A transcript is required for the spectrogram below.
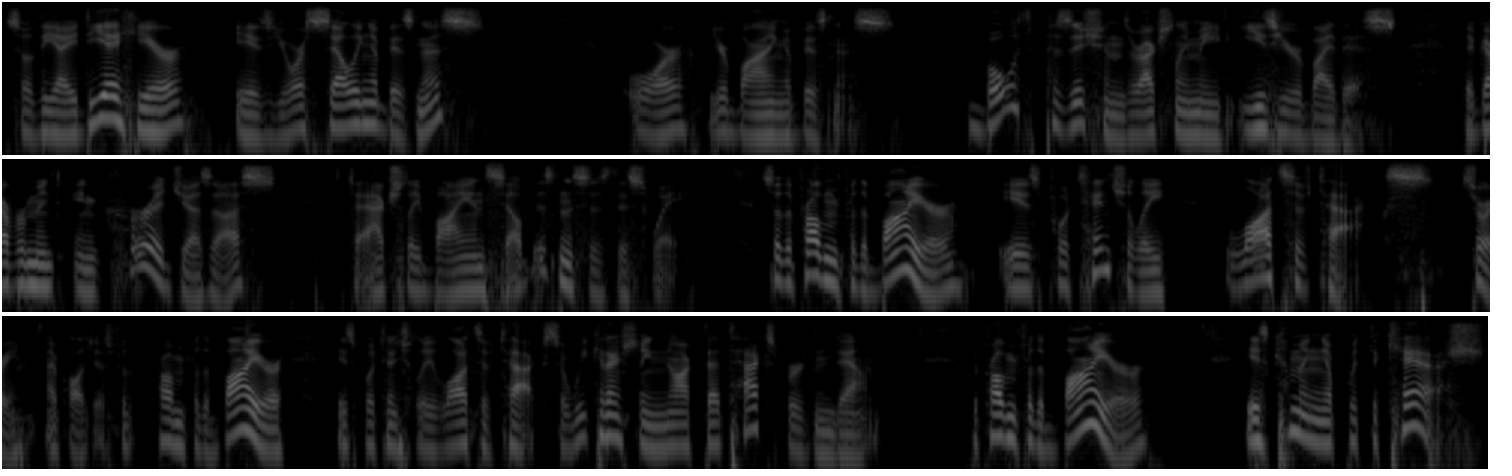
So the idea here is you're selling a business or you're buying a business. Both positions are actually made easier by this. The government encourages us to actually buy and sell businesses this way. So the problem for the buyer is potentially lots of tax. Sorry, I apologize. For the problem for the buyer is potentially lots of tax. So we can actually knock that tax burden down. The problem for the buyer is coming up with the cash.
